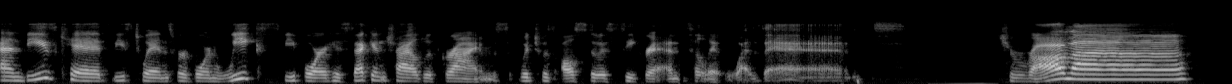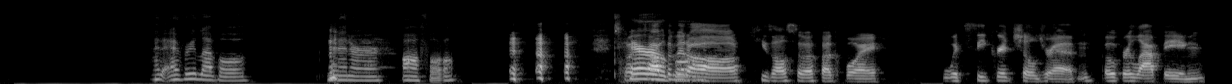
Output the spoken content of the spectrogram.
And these kids, these twins, were born weeks before his second child with Grimes, which was also a secret until it wasn't. Drama. At every level, men are awful. So on Terrible. top of it all, he's also a fuck boy with secret children overlapping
